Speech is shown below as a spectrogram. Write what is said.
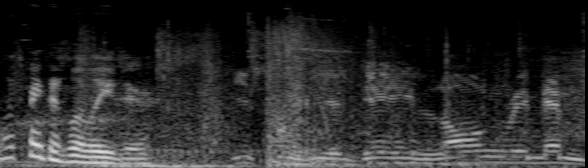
Let's make this a little easier. This will be a day long remembered.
